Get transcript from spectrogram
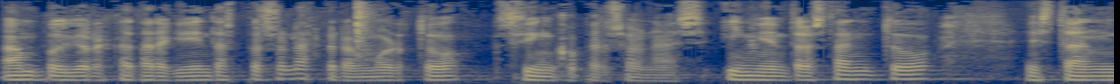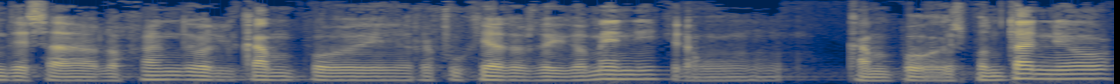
Han podido rescatar a 500 personas, pero han muerto 5 personas. Y mientras tanto, están desalojando el campo de refugiados de Idomeni, que era un campo espontáneo,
